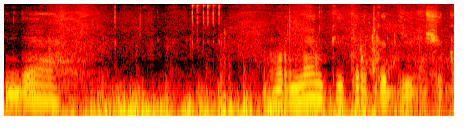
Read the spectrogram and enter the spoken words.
Да. Гарненький крокодильчик.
